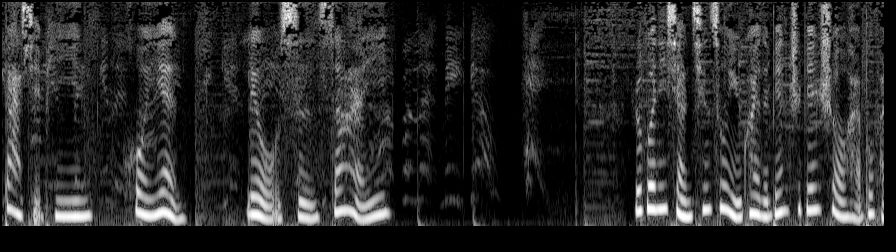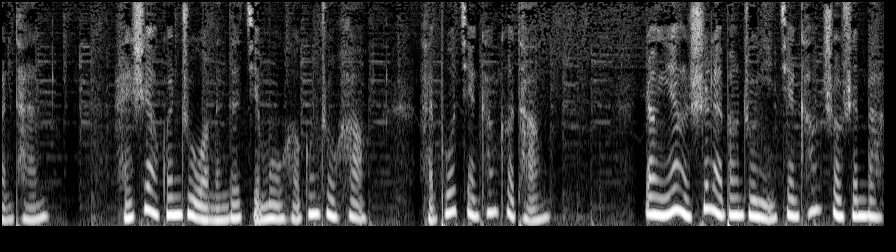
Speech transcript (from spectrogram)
大写拼音霍燕。六五四三二一。如果你想轻松愉快的边吃边瘦还不反弹，还是要关注我们的节目和公众号“海波健康课堂”，让营养师来帮助你健康瘦身吧。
